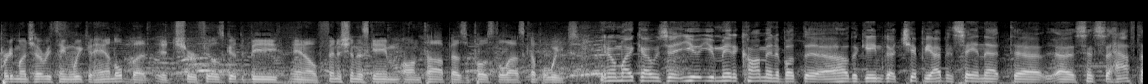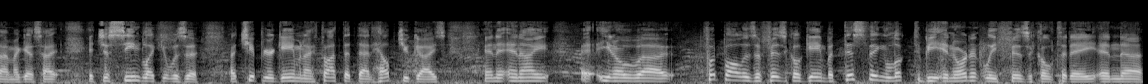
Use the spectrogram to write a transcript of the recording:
pretty much everything we could handle, but it sure feels good to be, you know, finishing this game on top as opposed to the last couple weeks. You know, Mike, I was you you made a comment comment about the uh, how the game got chippy. I've been saying that uh, uh, since the halftime. I guess I it just seemed like it was a, a chippier game, and I thought that that helped you guys. And and I, uh, you know uh, football is a physical game, but this thing looked to be inordinately physical today. And uh,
